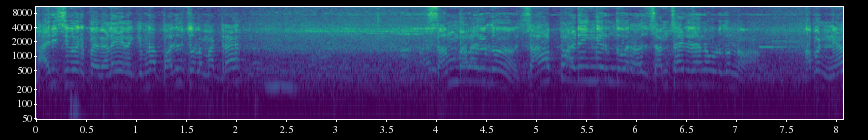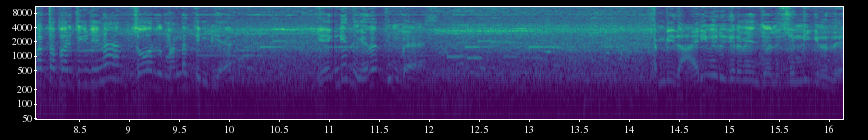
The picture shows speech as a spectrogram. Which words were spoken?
அரிசி பருப்பை விளைய வைக்கும்னா பதில் சொல்ல மாட்டேன் சம்பளம் இருக்கும். சாப்பாடு இங்க இருந்து வராது. சம்சாரி தானே கொடுக்கணும். அப்ப நிலத்தை பறிச்சுக்கிட்டீங்கன்னா சோறு மண்ணை திம்பிய. எங்க இது எதை திம்ப? தம்பி இது அறிவு இருக்கிறவன் சொல்லி சிந்திக்கிறது.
